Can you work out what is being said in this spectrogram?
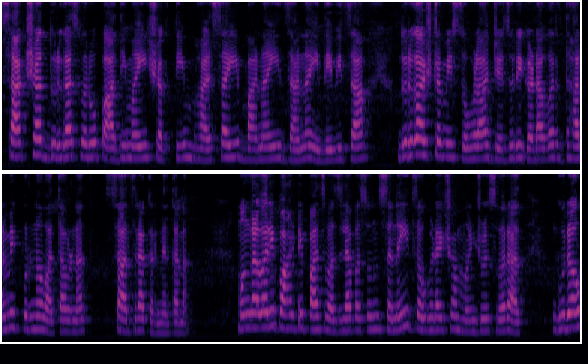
साक्षात दुर्गा स्वरूप आदिमाई शक्ती म्हाळसाई बाणाई जानाई देवीचा दुर्गा अष्टमी सोहळा जेजुरी गडावर धार्मिक पूर्ण वातावरणात साजरा करण्यात आला. मंगळवारी पहाटे पाच वाजल्यापासून सनई चौघड्याच्या मंजूळ स्वरात गुरव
